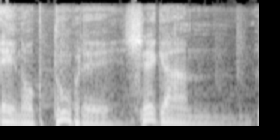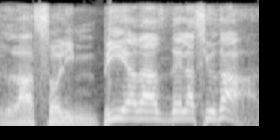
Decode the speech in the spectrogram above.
En octubre llegan las Olimpiadas de la ciudad.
